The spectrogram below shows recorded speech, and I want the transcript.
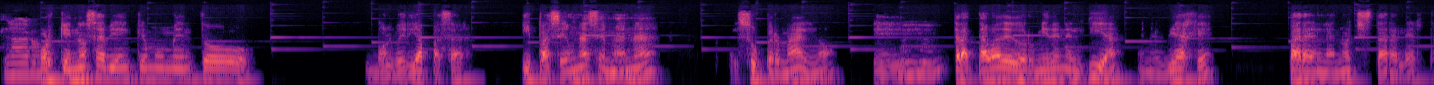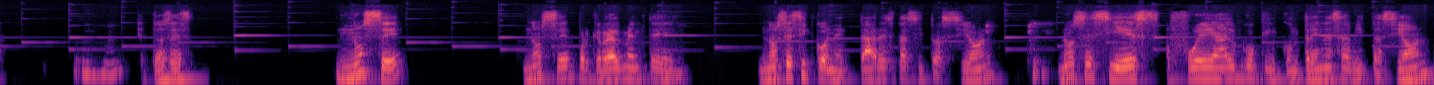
Claro. Porque no sabía en qué momento volvería a pasar. Y pasé una semana súper mal, ¿no? Eh, trataba de dormir en el día, en el viaje, para en la noche estar alerta. Entonces, no sé, no sé, porque realmente no sé si conectar esta situación no sé si es, fue algo que encontré en esa habitación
